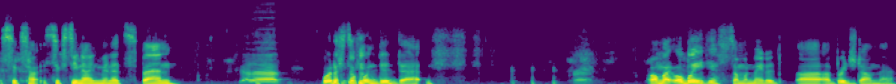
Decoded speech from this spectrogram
Six, 69 minutes span. Shut up. What if someone did that? Crap. Oh my! Oh wait, yes, someone made a uh, a bridge down there.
